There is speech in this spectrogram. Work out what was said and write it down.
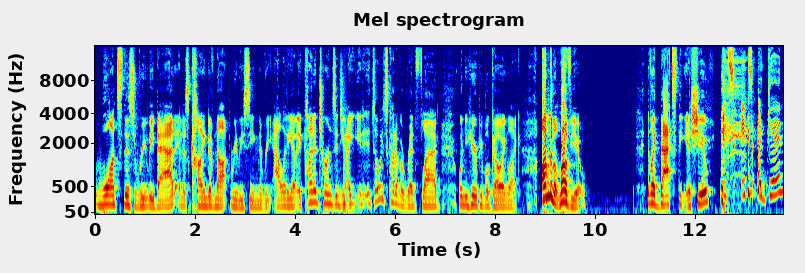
wants this really bad and is kind of not really seeing the reality of it. It kind of turns into, I, it, it's always kind of a red flag when you hear people going like, I'm going to love you. Like, that's the issue. It's it's again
